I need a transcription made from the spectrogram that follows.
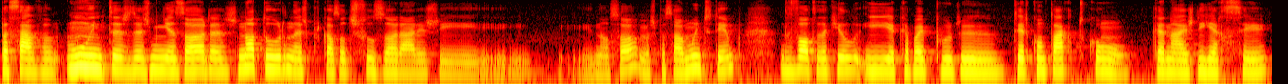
passava muitas das minhas horas noturnas por causa dos fusos horários e, e não só, mas passava muito tempo de volta daquilo e acabei por uh, ter contacto com canais de IRC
